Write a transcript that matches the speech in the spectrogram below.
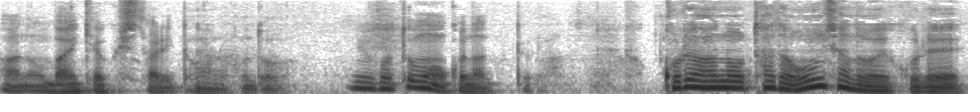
あの売却したりということも行っております。これはあの、ただ御社の場合、これ、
